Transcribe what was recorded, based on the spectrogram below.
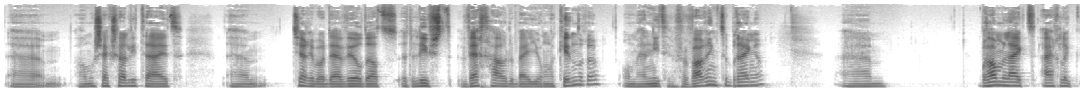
um, homoseksualiteit. Um, Thierry Baudet wil dat het liefst weghouden bij jonge kinderen om hen niet in verwarring te brengen. Um, Bram lijkt eigenlijk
